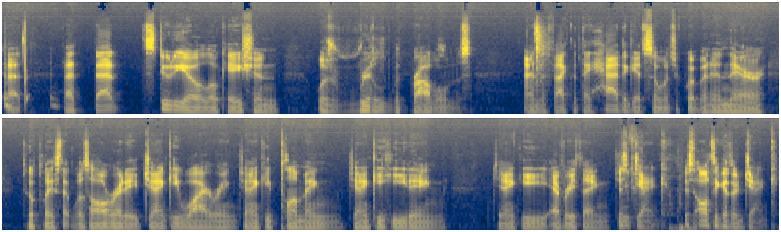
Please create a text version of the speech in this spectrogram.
That that that studio location was riddled with problems, and the fact that they had to get so much equipment in there to a place that was already janky wiring, janky plumbing, janky heating, janky everything, just jank, just altogether jank.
